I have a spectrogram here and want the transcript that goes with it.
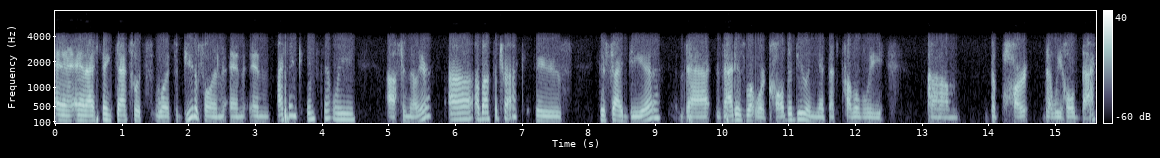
and, and I think that's what's what's beautiful and and and I think instantly uh, familiar uh, about the track is this idea that that is what we're called to do, and yet that's probably um, the part that we hold back,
